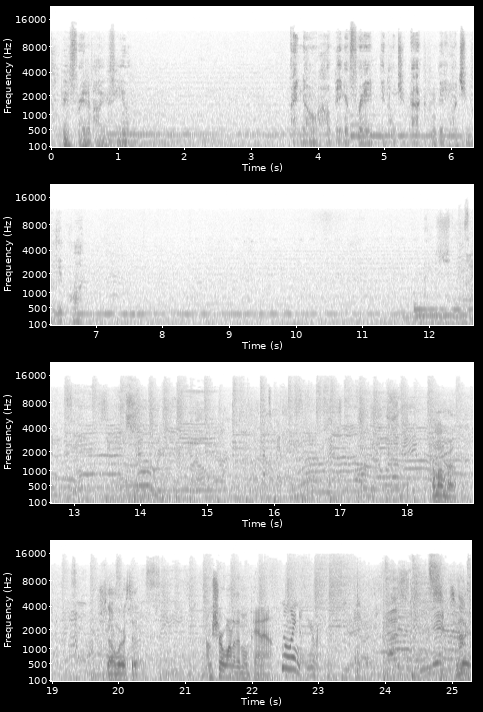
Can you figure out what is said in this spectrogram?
Don't be afraid of how you feel. I know how being afraid can hold you back from getting what you really want. Come on, bro. She's not worth it. I'm sure one of them will pan out. No, I know you're right. See you later.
